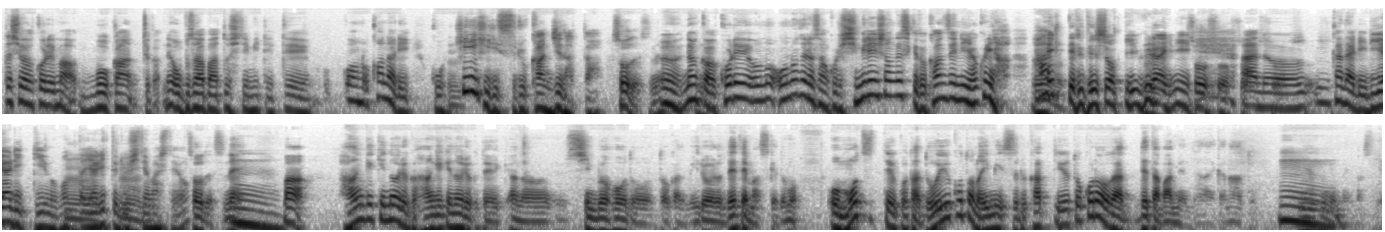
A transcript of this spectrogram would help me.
私はこれまあ、傍観っていうかね、オブザーバーとして見てて、あの、かなり、こう、うんヒリヒリする感じだった。そうですね。うん、なんかこれ、小野小野寺さん、これシミュレーションですけど、完全に役に入ってるでしょっていうぐらいに、そうそうそうそうあの、かなりリアリティを持ったやり取りをしてましたよ。そうですね。うんまあ、反撃能力、反撃能力って、あの、新聞報道とかでもいろいろ出てますけども、を持つっていうことはどういうことの意味するかっていうところが出た場面じゃないかなとういうふうにん思いますね。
